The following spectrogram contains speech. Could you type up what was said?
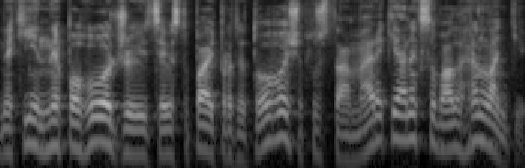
які не погоджуються і виступають проти того, щоб Штати Америки анексували Гренландію.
